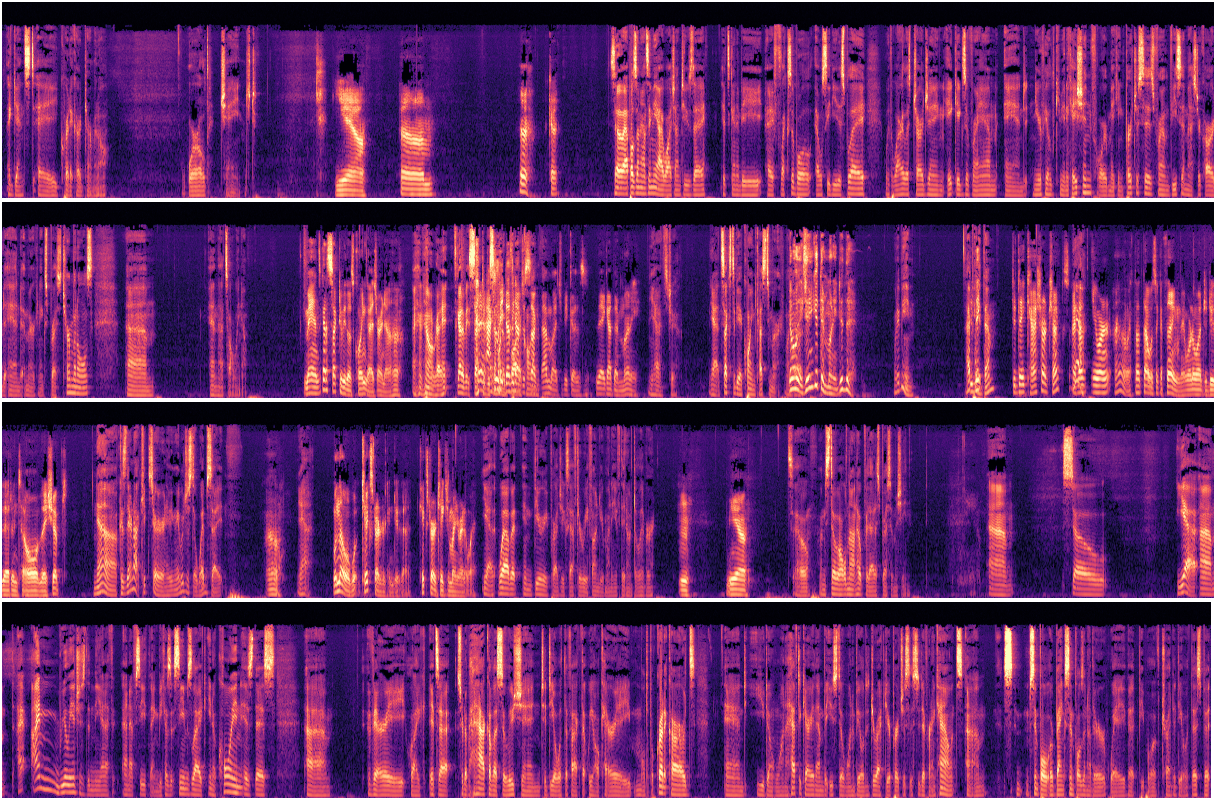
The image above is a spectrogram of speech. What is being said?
against a credit card terminal. World changed. Yeah. Um. Huh. Okay. So Apple's announcing the iWatch on Tuesday. It's going to be a flexible LCD display with wireless charging, 8 gigs of RAM, and near field communication for making purchases from Visa, MasterCard, and American Express terminals. Um, and that's all we know. Man, it's got to suck to be those coin guys right now, huh? I know, right? It's got to be suck to be Actually, it doesn't have to coin. suck that much because they got their money. Yeah, it's true. Yeah, it sucks to be a coin customer. like No, they didn't get their money, did they? What do you mean? I Did paid they- them. Did they cash our checks? I thought they weren't. Oh, I thought that was like a thing. They weren't allowed to do that until they shipped. No, because they're not Kickstarter or anything. They were just a website. Oh, Yeah. well, no. Kickstarter can do that. Kickstarter takes your money right away. Yeah, well, but in theory, projects have to refund your money if they don't deliver. Yeah. So I'm still holding out hope for that espresso machine. Um, so yeah, um, I, I'm really interested in the NF, NFC thing because it seems like you know, Coin is this um, very like it's a sort of hack of a solution to deal with the fact that we all carry multiple credit cards and you don't want to have to carry them, but you still want to be able to direct your purchases to different accounts. Um, simple or BankSimple is another way that people have tried to deal with this, but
